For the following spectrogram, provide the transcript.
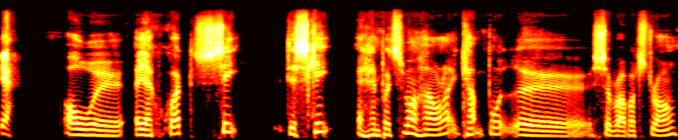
Ja. Og, øh, og jeg kunne godt se det ske, at han på et tidspunkt havner i kamp mod øh, Sir Robert Strong,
